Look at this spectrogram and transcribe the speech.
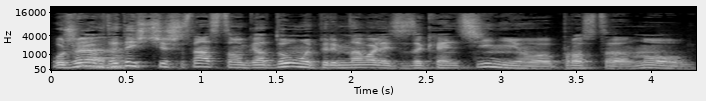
Уже Да. в 2016 году мы переименовались за Continue, просто, ну,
